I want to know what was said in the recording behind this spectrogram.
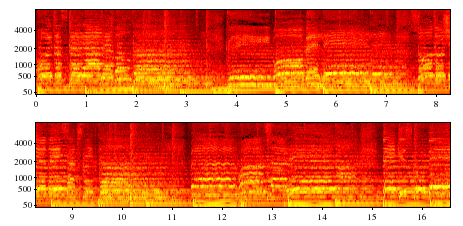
oi tas karelė balta, žiedais apsnigta. Per vasariną bėgi skubiai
